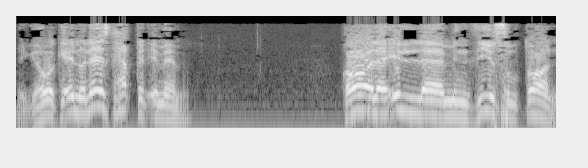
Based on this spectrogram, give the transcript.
يبقى هو كأنه لا يستحق الإمامة قال إلا من ذي سلطان.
